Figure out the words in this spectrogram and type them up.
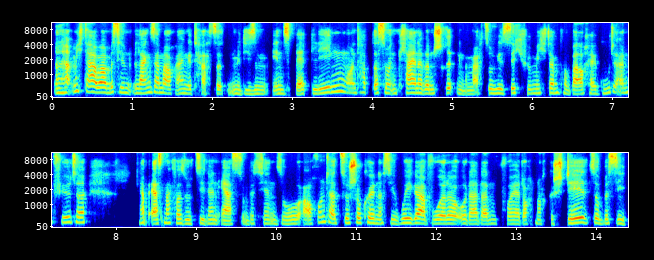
Und habe mich da aber ein bisschen langsamer auch angetastet mit diesem ins Bett legen und habe das so in kleineren Schritten gemacht, so wie es sich für mich dann vom Bauch her gut anfühlte. Habe erstmal versucht, sie dann erst so ein bisschen so auch runterzuschuckeln, dass sie ruhiger wurde oder dann vorher doch noch gestillt, so bis sie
